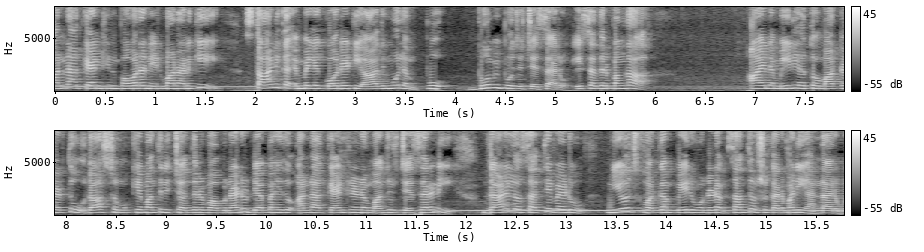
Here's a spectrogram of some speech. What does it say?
అన్నా క్యాంటీన్ భవన నిర్మాణానికి స్థానిక ఎమ్మెల్యే కోనేటి ఆదిమూలం భూ- భూమి పూజ చేశారు. ఈ సందర్భంగా ఆయన మీడియాతో మాట్లాడుతూ రాష్ట్ర ముఖ్యమంత్రి చంద్రబాబు నాయుడు డెబ్బై ఐదు అన్న క్యాంటీన్ను మంజూరు చేశారని దానిలో సత్యవేడు నియోజకవర్గం పేరు ఉండడం సంతోషకరమని అన్నారు.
